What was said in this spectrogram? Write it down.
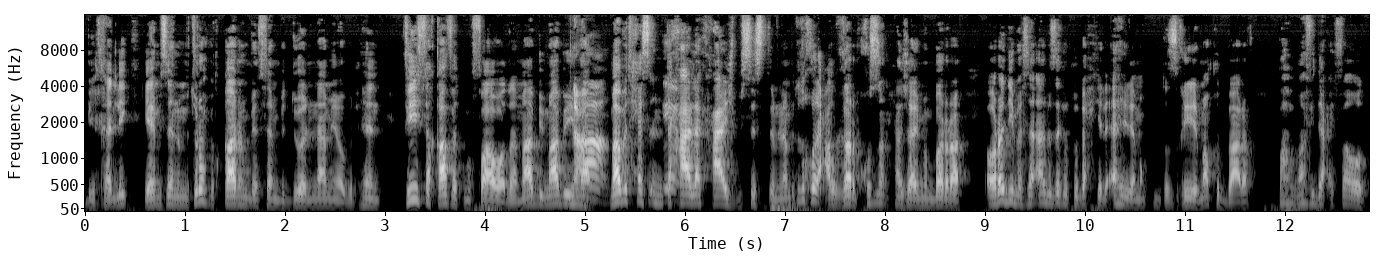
بيخليك يعني مثلا لما تروح بتقارن مثلا بالدول النامية أو بالهند في ثقافة مفاوضة ما بي ما بي ما, نعم. ما بتحس أنت Yeah. حالك عايش ب system لما تدخل على الغرب خصوصا إحنا جاي من برا already مثلا أنا بتذكر كنت بحكي لأهلي لما كنت صغير ما كنت بعرف بابا ما في داعي فاوض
